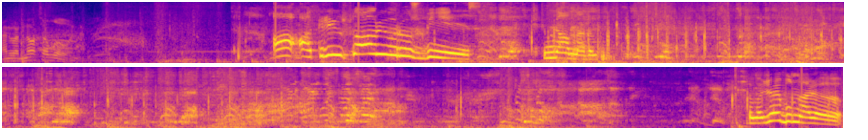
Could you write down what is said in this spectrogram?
And we're not alone. Aa Atreus'u arıyoruz biz. Şimdi anladım. Savaşır bunları.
